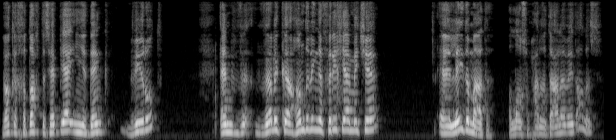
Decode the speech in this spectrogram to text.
Welke gedachten heb jij in je denkwereld? En welke handelingen verricht jij met je uh, ledematen? Allah subhanahu wa ta'ala weet alles.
